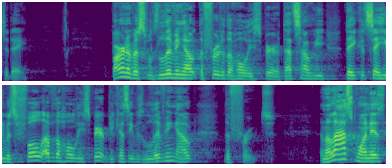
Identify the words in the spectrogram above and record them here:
today? Barnabas was living out the fruit of the Holy Spirit. That's how he, they could say he was full of the Holy Spirit because he was living out the fruit. And the last one is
